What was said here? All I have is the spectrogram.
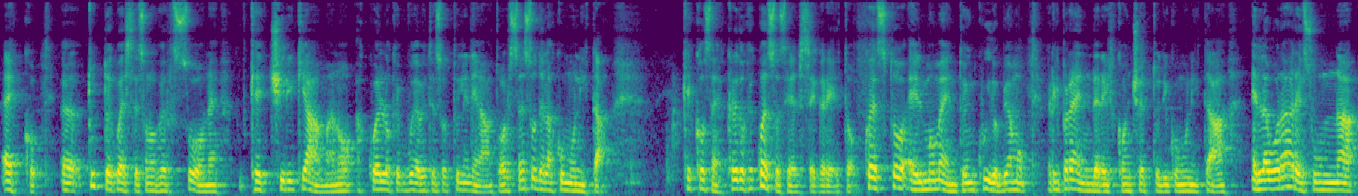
Ecco, eh, tutte queste sono persone che ci richiamano a quello che voi avete sottolineato, al senso della comunità. Che cos'è? Credo che questo sia il segreto. Questo è il momento in cui dobbiamo riprendere il concetto di comunità e lavorare su una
